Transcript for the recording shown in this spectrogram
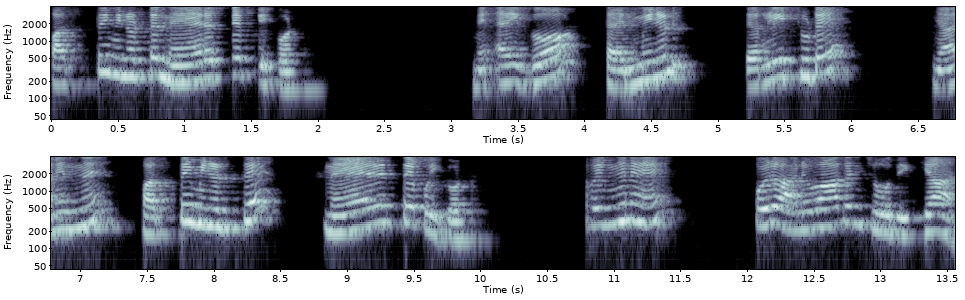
പത്ത് മിനിറ്റ് നേരത്തെ പോയിക്കോട്ടെ. May I go ten minutes early today ഞാൻ ഇന്ന് പത്ത് മിനിറ്റ്സ് നേരത്തെ പോയിക്കോട്ടെ. അപ്പൊ ഇങ്ങനെ ഒരു അനുവാദം ചോദിക്കാൻ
